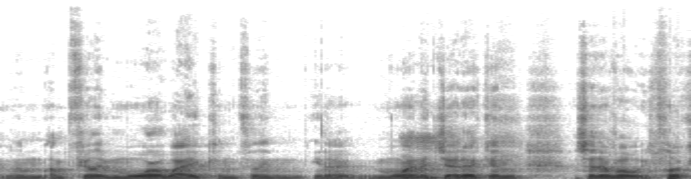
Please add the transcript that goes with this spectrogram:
I'm, I'm feeling more awake. I'm feeling, you know, more energetic." And I said, "Well, look,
